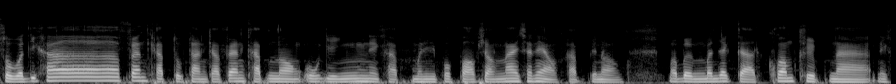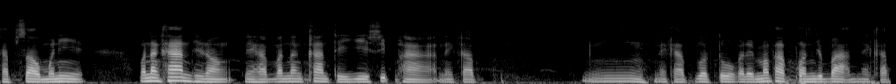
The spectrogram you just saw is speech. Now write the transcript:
สวัสดีครับแฟนคลับทุกท่านครับแฟนคลับน้องอุ้งอิงนี่ครับมือนี้พบปอบช่องนายชาแนลครับพี่น้อง มาเบิ่งบรรยากาศความคืบหน้านี่ครับเช้ามือนี้วันอังคารพี่น้องนี่ครับวันอังคารที่25นะครับอืมนะครับรถตู้ก็ได้มาพักผ่อนอยู่บ้านนะครับ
